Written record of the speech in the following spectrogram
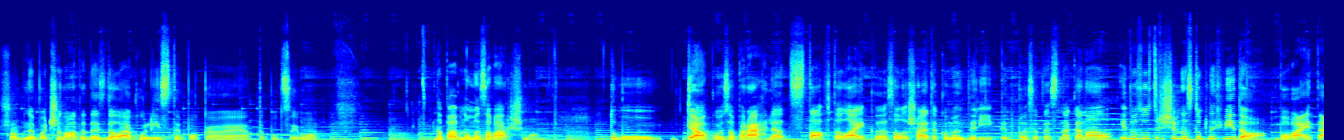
Щоб не починати десь далеко лізти, поки, типу, це його. Напевно, ми завершимо. Тому дякую за перегляд, ставте лайк, залишайте коментарі, підписуйтесь на канал і до зустрічі в наступних відео. Бувайте!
